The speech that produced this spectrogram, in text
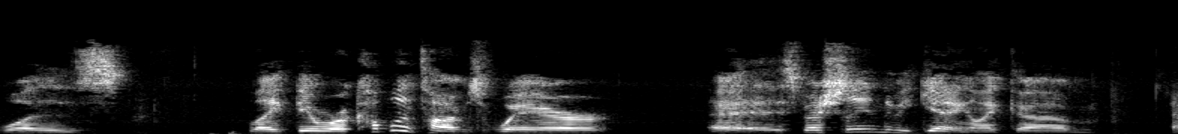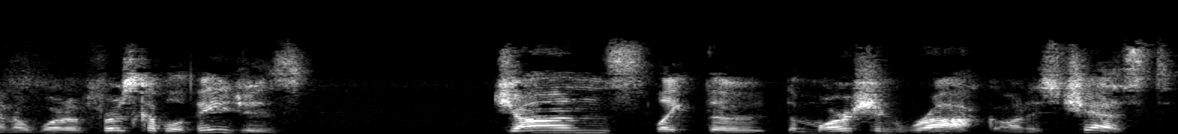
was, like, there were a couple of times where, uh, especially in the beginning, like, um, I know, one of the first couple of pages, John's like the the Martian rock on his chest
